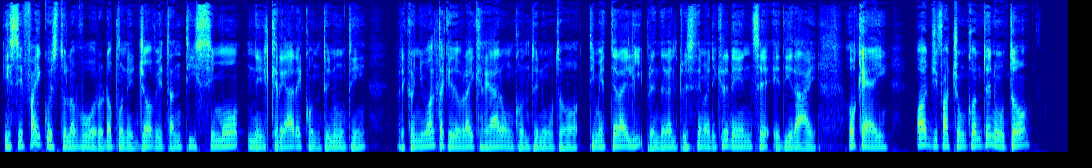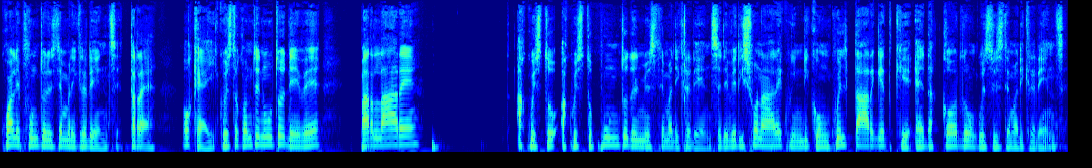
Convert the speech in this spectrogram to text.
E se fai questo lavoro, dopo ne giovi tantissimo nel creare contenuti, perché ogni volta che dovrai creare un contenuto, ti metterai lì, prenderai il tuo sistema di credenze e dirai, ok, oggi faccio un contenuto, quale punto del sistema di credenze? 3. Ok, questo contenuto deve parlare a questo, a questo punto del mio sistema di credenze, deve risuonare quindi con quel target che è d'accordo con questo sistema di credenze.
